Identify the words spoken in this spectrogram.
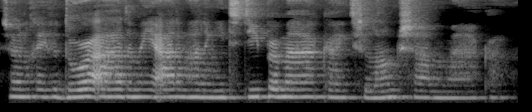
Zo nog even doorademen, je ademhaling iets dieper maken, iets langzamer maken.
